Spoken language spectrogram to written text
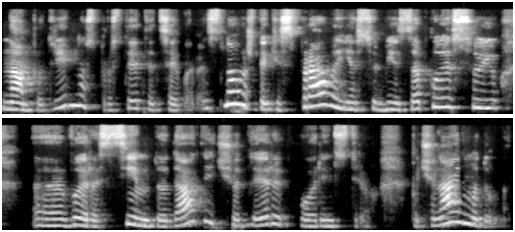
Нам потрібно спростити цей вираз. Знову ж таки, справа я собі записую вираз 7 додати 4 корінь з 3. Починаємо думати.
